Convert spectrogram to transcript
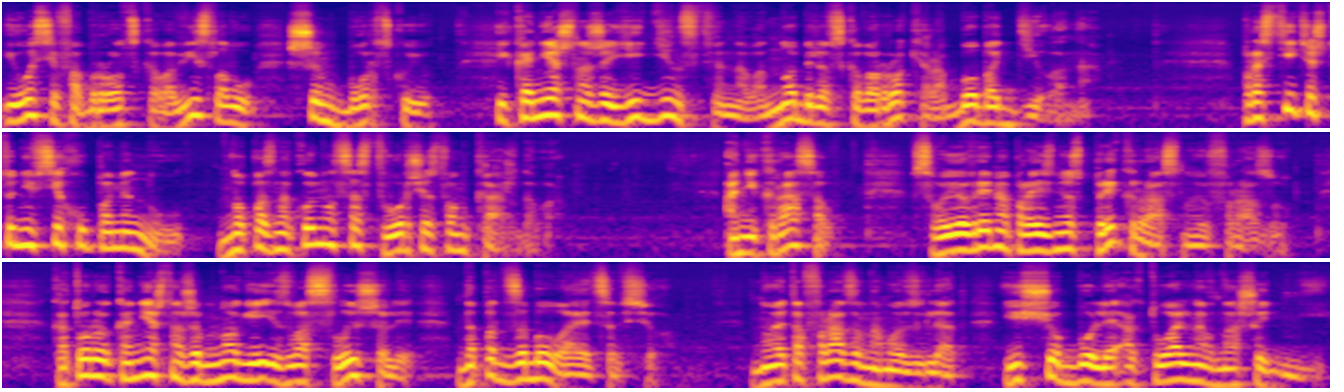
Иосифа Бродского, Вислову Шимборскую и, конечно же, единственного нобелевского рокера Боба Дилана – Простите, что не всех упомянул, но познакомился с творчеством каждого. А Некрасов в свое время произнес прекрасную фразу, которую, конечно же, многие из вас слышали, да подзабывается все. Но эта фраза, на мой взгляд, еще более актуальна в наши дни.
